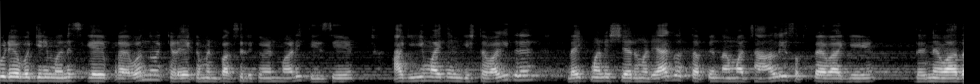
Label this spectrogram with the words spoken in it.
ವಿಡಿಯೋ ಬಗ್ಗೆ ನಿಮ್ಮ ಅನಿಸಿಕೆ, ಅಭಿಪ್ರಾಯವನ್ನು ಕೆಳಗೆ ಕಮೆಂಟ್ ಬಾಕ್ಸಲ್ಲಿ ಕಮೆಂಟ್ ಮಾಡಿ ತಿಳಿಸಿ. ಹಾಗೆ ಈ ಮಾಹಿತಿ ನಿಮ್ಗೆ ಇಷ್ಟವಾಗಿದ್ದರೆ ಲೈಕ್ ಮಾಡಿ ಶೇರ್ ಮಾಡಿ. ಹಾಗೂ ತಪ್ಪಿ ನಮ್ಮ ಚಾನಲ್ಗೆ ಸಬ್ಸ್ಕ್ರೈಬ್ ಆಗಿ. ಧನ್ಯವಾದ.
